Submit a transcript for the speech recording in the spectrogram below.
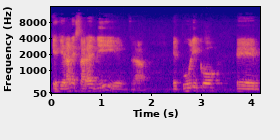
que quieran estar allí, el público, eh,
